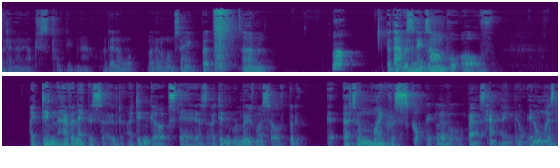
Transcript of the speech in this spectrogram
I don't know I'm just talking now I don't know what I don't know what I'm saying but um Well, but that was an example of I didn't have an episode, I didn't go upstairs, I didn't remove myself, but at a microscopic level, that's happening in, in almost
